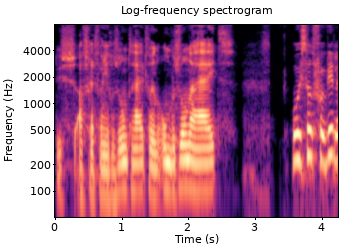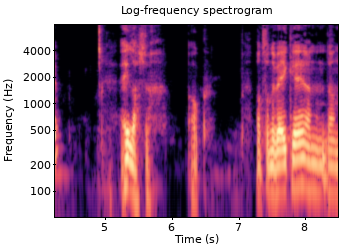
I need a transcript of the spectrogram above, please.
Dus afscheid van je gezondheid, van je onbezonnenheid. Hoe is dat voor Willem? Heel lastig, ook. Want van de week, hè, dan,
